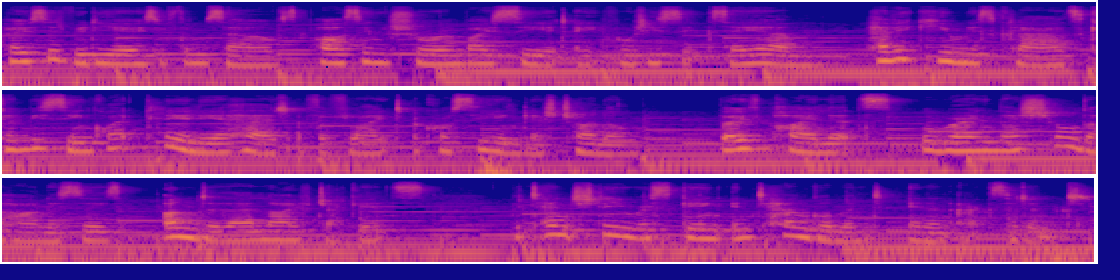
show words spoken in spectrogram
posted videos of themselves passing Shoreham by sea at 8.46am. Heavy cumulus clouds can be seen quite clearly ahead of the flight across the English Channel. Both pilots were wearing their shoulder harnesses under their life jackets, potentially risking entanglement in an accident.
